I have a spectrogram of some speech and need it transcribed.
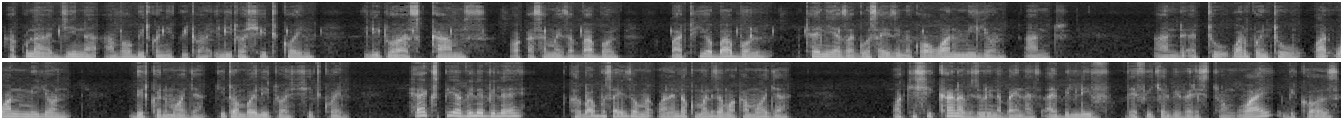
hakuna jina ambao Bitcoin ikuitwa, iliitwa shitcoin, iliitwa scams, wakasema is a bubble, but hiyo bubble 10 years ago saizi imekuwa 1 million and and uh, 1.2 1 1 million bitcoin moja. Kitu ambayo iliitwa shitcoin. Hex pia vile vile kwa sababu sahizi wanaenda kumaliza mwaka moja wakishikana vizuri na binance. I believe the future will be very strong. Why? Because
